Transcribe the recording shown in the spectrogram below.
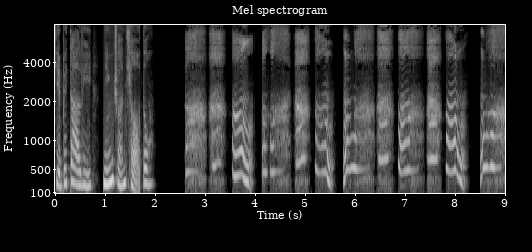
也被大力拧转挑动。啊，嗯，嗯，嗯，嗯，嗯，嗯，嗯，嗯。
